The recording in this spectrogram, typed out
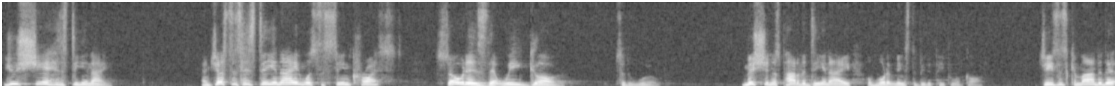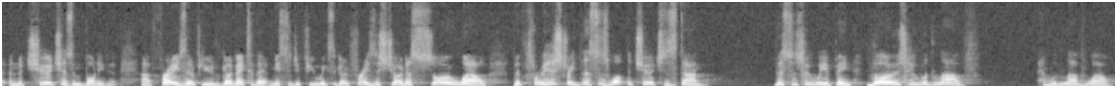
You share His DNA. And just as His DNA was to send Christ, so it is that we go to the world. Mission is part of the DNA of what it means to be the people of God. Jesus commanded it, and the church has embodied it. Uh, Fraser, if you go back to that message a few weeks ago, Fraser showed us so well that through history, this is what the church has done. This is who we have been those who would love and would love well.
